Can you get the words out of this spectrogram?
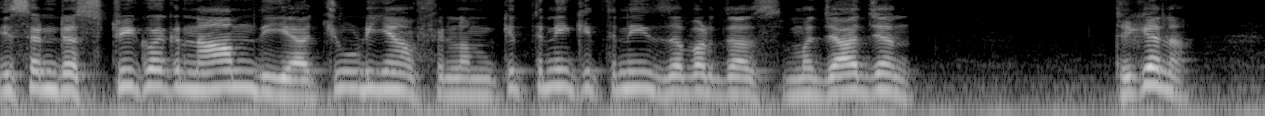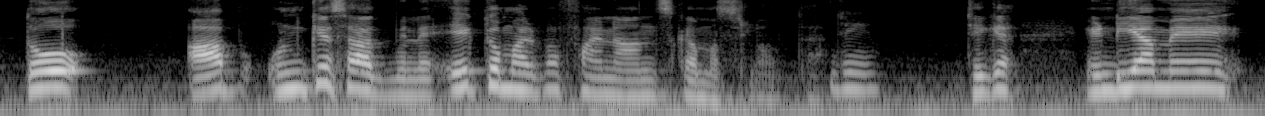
इस इंडस्ट्री को एक नाम दिया चूड़ियाँ फ़िल्म कितनी कितनी ज़बरदस्त मजाजन ठीक है ना? तो आप उनके साथ मिलें। एक तो हमारे पास फाइनेंस का मसला होता है। जी। ठीक है? इंडिया में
